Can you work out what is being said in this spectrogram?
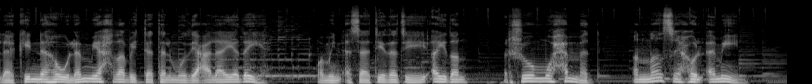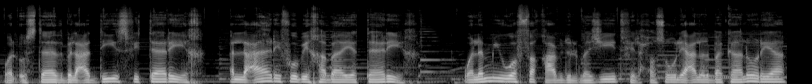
لكنه لم يحظى بالتتلمذ على يديه. ومن أساتذته أيضا رشوم محمد الناصح الأمين والأستاذ بالعديس في التاريخ العارف بخبايا التاريخ. ولم يوفق عبد المجيد في الحصول على البكالوريا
